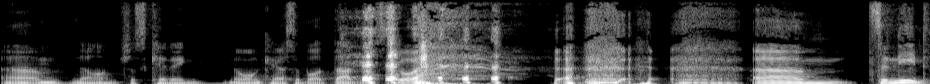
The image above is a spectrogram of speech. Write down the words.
Um, no, I'm just kidding. No one cares about that. Let's go. um, Zenit,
